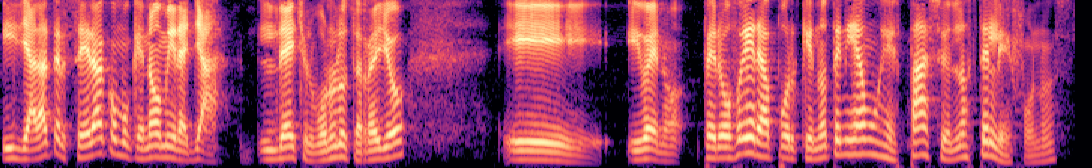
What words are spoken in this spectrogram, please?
y ya la tercera como que no, mira, ya. De hecho, el bonus lo cerré yo. Y, y bueno, pero era porque no teníamos espacio en los teléfonos.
